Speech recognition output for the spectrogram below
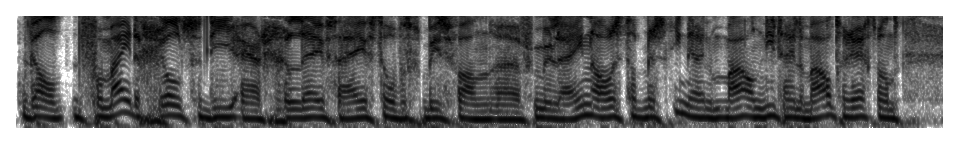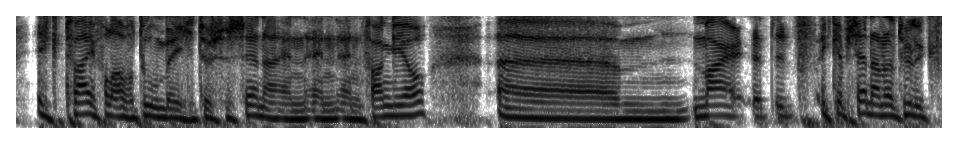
wel voor mij de grootste die er geleefd heeft op het gebied van Formule 1. Al is dat misschien helemaal niet helemaal terecht, want ik twijfel af en toe een beetje tussen Senna en, en, en Fangio. Ehm, maar ik heb Senna natuurlijk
